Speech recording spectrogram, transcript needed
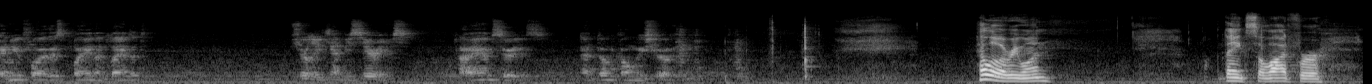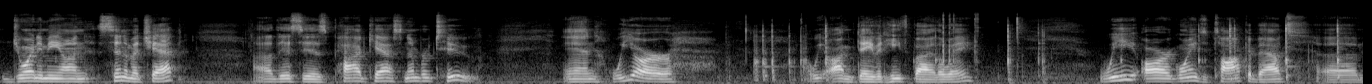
Can you fly this plane and land it? Surely you can't be serious. I am serious. And don't call me Shirley. Hello, everyone. Thanks a lot for joining me on Cinema Chat. Uh, this is podcast number two, and we are. We, I'm David Heath, by the way. We are going to talk about uh,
